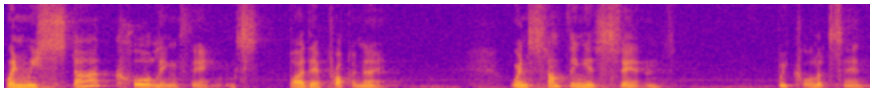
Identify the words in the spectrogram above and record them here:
when we start calling things by their proper name. When something is sin, we call it sin.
